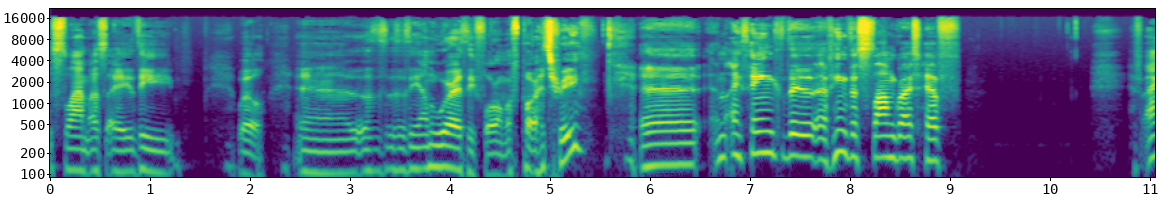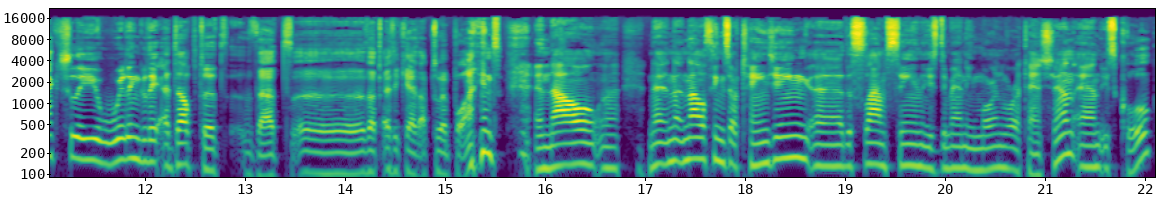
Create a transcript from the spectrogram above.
slam as a the well, uh, the unworthy form of poetry, uh, and I think the I think the slam guys have have actually willingly adopted that uh, that etiquette up to a point, and now uh, n- now things are changing. Uh, the slam scene is demanding more and more attention, and it's cool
